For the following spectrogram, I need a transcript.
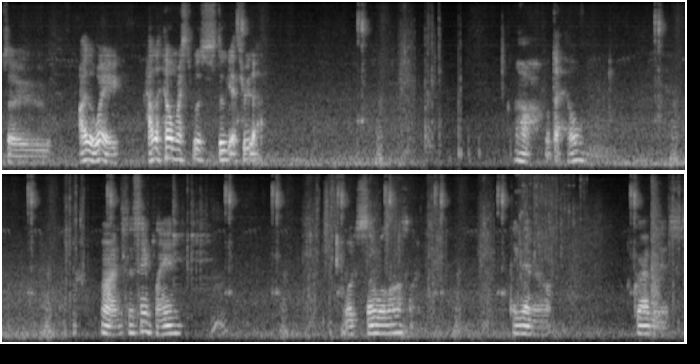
So, either way, how the hell am I supposed to still get through that? Ah, oh, what the hell? Alright, it's the same plan. Worked so well last time. Take them out. Grab this.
